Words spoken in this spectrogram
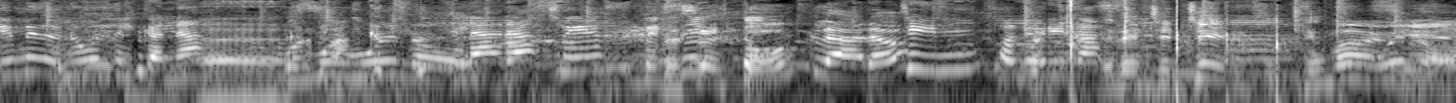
poneme de nuevo el del canal. Por muy bueno. Clara Suez de, De sexto. sexto. Claro. Chin, Oliveritas. Es del chinchín. Es muy Muy bueno. bien.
